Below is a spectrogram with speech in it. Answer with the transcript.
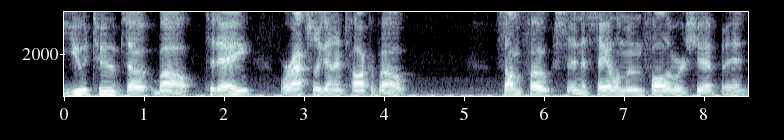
YouTube's. Well, today we're actually going to talk about some folks in the Sailor Moon followership, and,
